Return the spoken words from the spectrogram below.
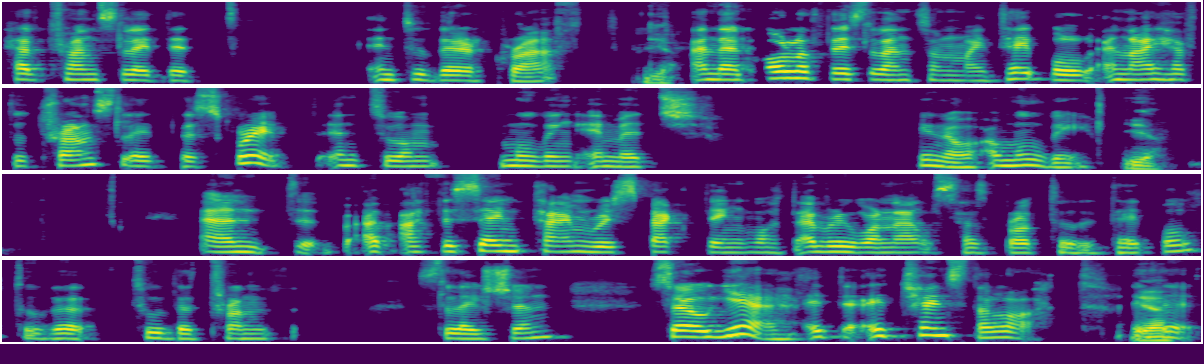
have translated into their craft yeah. And then all of this lands on my table, and I have to translate the script into a moving image, you know, a movie. Yeah. and uh, at the same time respecting what everyone else has brought to the table to the to the translation so yeah it it changed a lot it yeah. did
